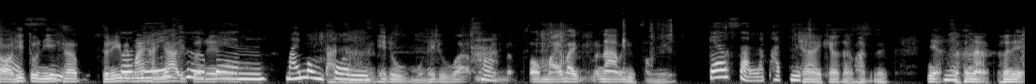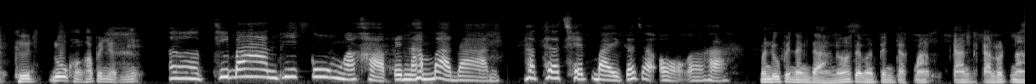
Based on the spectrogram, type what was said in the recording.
ต่อที่ตัวนี้ครับ ตัวนี้เป็นไม้หายากอีกคืตัวอหนึงเป็นไม้มงคล อ่าให้ดูหมุนให้ดูว่ามันค่ะ เป็นแบบฟอร์มไม้ใบหน้ามันอยู่ฝั่งนี้ แก้วสารพัดนึก ใช่แก้วสารพัดนึกเนี่ยเนี่ยลักษณะคือเนี่ยคือลูกของเขาเป็นแบบนี้ เอ่อที่บ้านพี่กุ้งอะค่ะ เป็นน้ำบาดาลถ้าเธอเช็ดใบก็จะออกอะค่ะ มันดูเป็นด่างๆเนาะแต่มันเป็นจากมาการการรดน้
